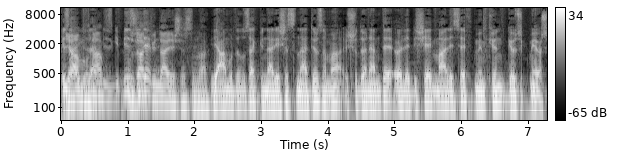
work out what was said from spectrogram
Güzel Yağmurdan güzel. Biz, biz uzak yine- günler yaşasınlar. Yağmurdan uzak günler yaşasınlar diyoruz ama şu dönemde öyle bir şey maalesef mümkün gözükmüyor.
